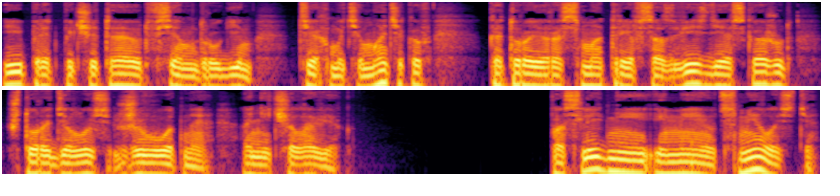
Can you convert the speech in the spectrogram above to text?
и предпочитают всем другим тех математиков, которые, рассмотрев созвездия, скажут, что родилось животное, а не человек. Последние имеют смелости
